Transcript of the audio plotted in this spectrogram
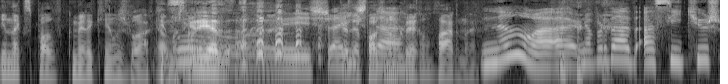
E onde é que se pode comer aqui em Lisboa? Aqui é um segredo. Pois, aí dizer, podes não querer revelar, não é? Não, há, na verdade há sítios,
